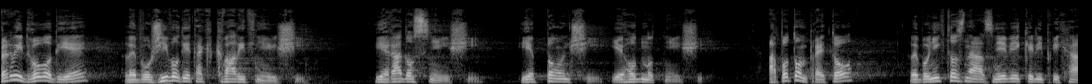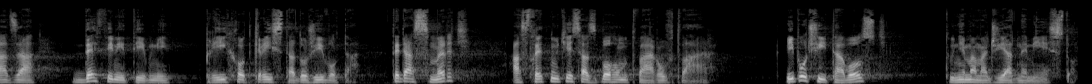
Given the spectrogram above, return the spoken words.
Prvý dôvod je, lebo život je tak kvalitnejší je radosnejší, je plnší, je hodnotnejší. A potom preto, lebo nikto z nás nevie, kedy prichádza definitívny príchod Krista do života. Teda smrť a stretnutie sa s Bohom tvárou v tvár. Vypočítavosť tu nemá mať žiadne miesto.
